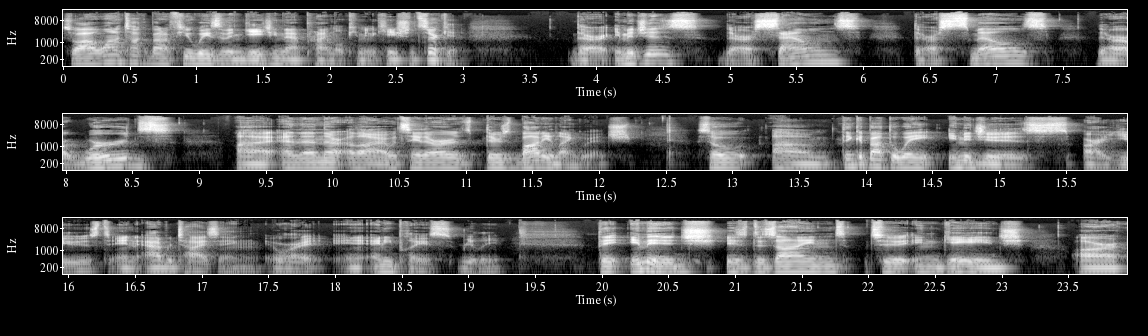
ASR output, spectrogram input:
so I want to talk about a few ways of engaging that primal communication circuit. There are images, there are sounds, there are smells, there are words, uh, and then there, I would say there are there's body language. So um, think about the way images are used in advertising or in any place, really. The image is designed to engage our,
